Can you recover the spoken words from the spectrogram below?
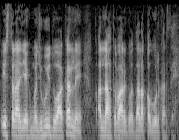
तो इस तरह ये एक मज़बूत दुआ कर लें तो अल्लाह तबारक व ताली कबूल करते हैं।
